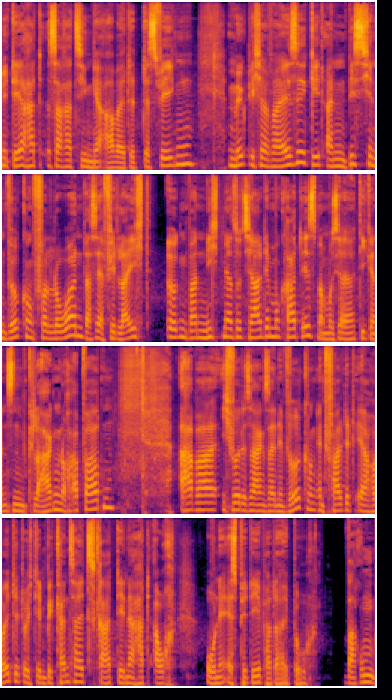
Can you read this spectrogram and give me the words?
Mit der hat Sarrazin gearbeitet. Deswegen möglicherweise geht ein bisschen Wirkung verloren, dass er vielleicht irgendwann nicht mehr Sozialdemokrat ist. Man muss ja die ganzen Klagen noch abwarten. Aber ich würde sagen, seine Wirkung entfaltet er heute durch den Bekanntheitsgrad, den er hat, auch ohne SPD-Parteibuch. Warum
